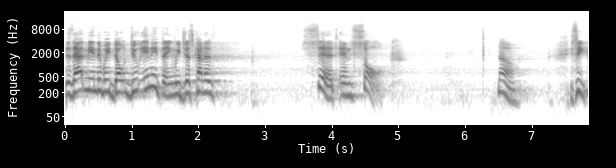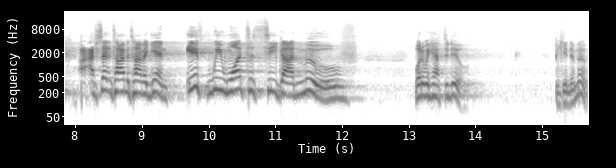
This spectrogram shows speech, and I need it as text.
does that mean that we don't do anything? We just kind of sit and sulk? No. You see, I've said it time and time again if we want to see God move, what do we have to do? Begin to move.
